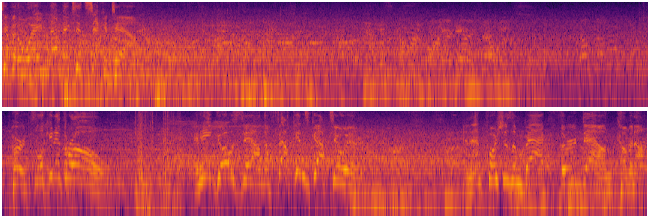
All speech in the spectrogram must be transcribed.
tip it away, and that makes it second down. Throw. And he goes down. The Falcons got to him. And that pushes him back. Third down coming up.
